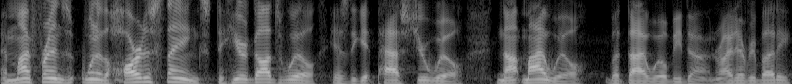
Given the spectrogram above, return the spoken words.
And my friends, one of the hardest things to hear God's will is to get past your will. Not my will, but thy will be done. Right, everybody?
